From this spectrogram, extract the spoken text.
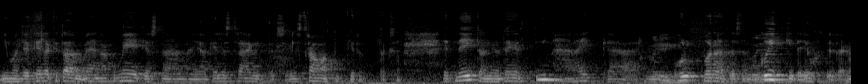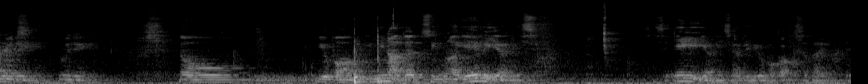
niimoodi ja kelle, keda me nagu meedias näeme ja kellest räägitakse, kellest raamatuid kirjutatakse. et neid on ju tegelikult imeväike hulk võrreldes nagu kõikide juhtidega. muidugi, muidugi. no juba mina töötasin kunagi Elionis, siis Elionis oli juba kakssada juhti.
